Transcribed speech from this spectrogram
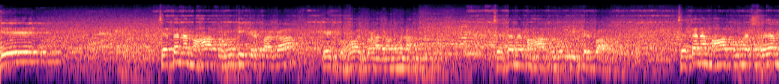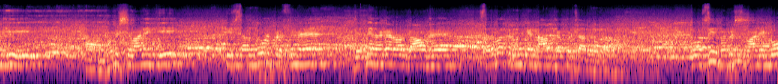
ये चैतन्य महाप्रभु की कृपा का एक बहुत बड़ा नमूना। चैतन्य महाप्रभु की कृपा। चैतन्य महाप्रभु ने स्वयं ही भविष्यवाणी की कि संपूर्ण पृथ्वी में जितने नगर और गाँव हैं, सर्वत्र उनके नाम का प्रचार होगा। तो उसी भविष्यवाणी को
